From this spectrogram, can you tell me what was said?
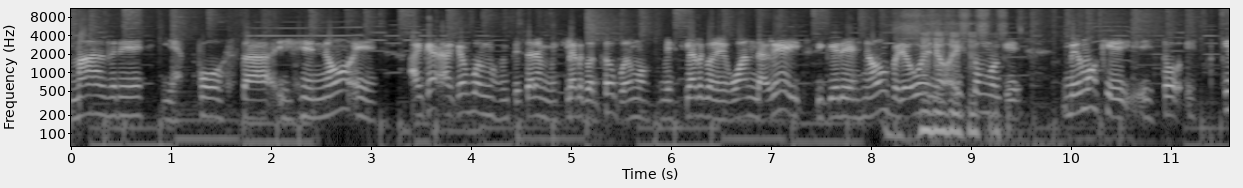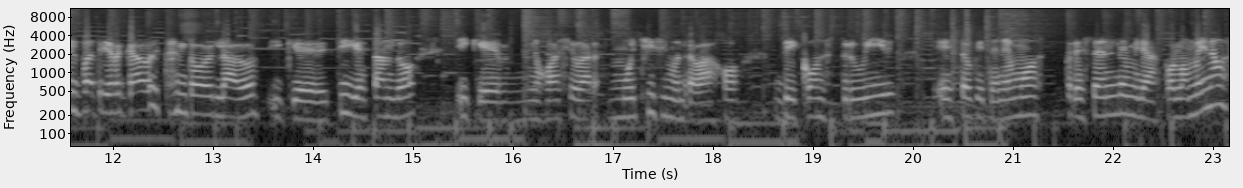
madre y esposa, y no, eh, acá, acá podemos empezar a mezclar con todo, podemos mezclar con el Wanda Gate si querés, ¿no? Pero bueno, es como que vemos que esto, que el patriarcado está en todos lados y que sigue estando y que nos va a llevar muchísimo trabajo de construir esto que tenemos presente, mira, por lo menos,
